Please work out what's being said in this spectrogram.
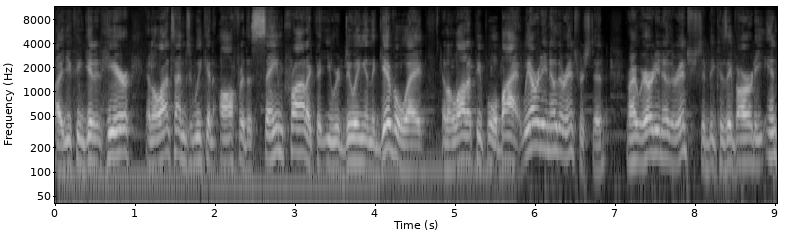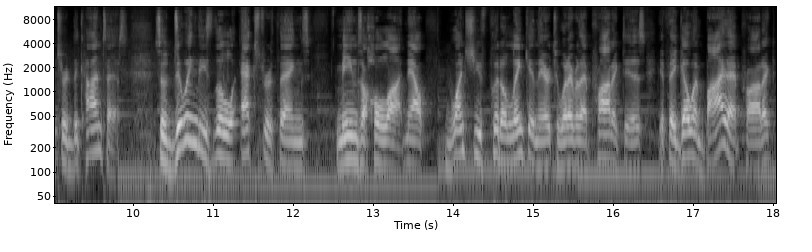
uh, you can get it here. And a lot of times we can offer the same product that you were doing in the giveaway and a lot of people will buy it. We already know they're interested right? We already know they're interested because they've already entered the contest. So doing these little extra things means a whole lot. Now once you've put a link in there to whatever that product is if they go and buy that product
